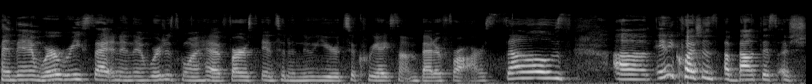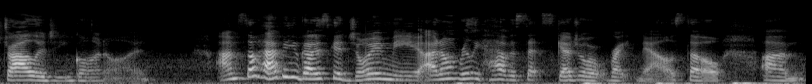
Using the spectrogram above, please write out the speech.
and then we're resetting and then we're just going to head first into the new year to create something better for ourselves. Um, any questions about this astrology going on? I'm so happy you guys could join me. I don't really have a set schedule right now. So um,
